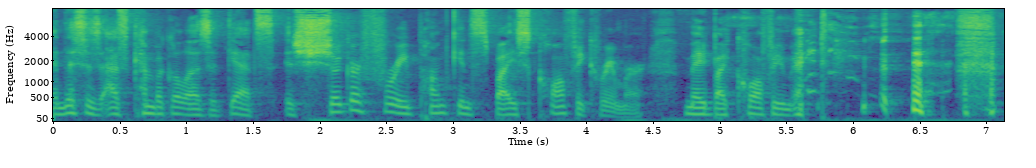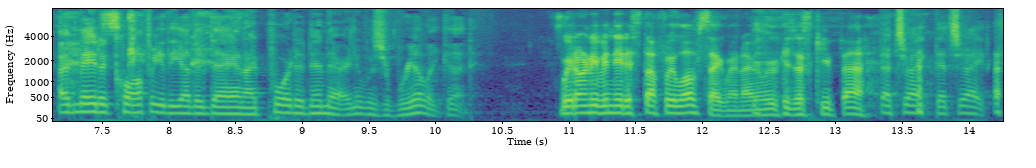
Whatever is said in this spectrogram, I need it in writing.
and this is as chemical as it gets, is sugar-free pumpkin spice coffee creamer made by Coffee Mate. I made a coffee the other day and I poured it in there, and it was really good. We don't even need a stuff we love segment. I mean, we could just keep that. that's right. That's right.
